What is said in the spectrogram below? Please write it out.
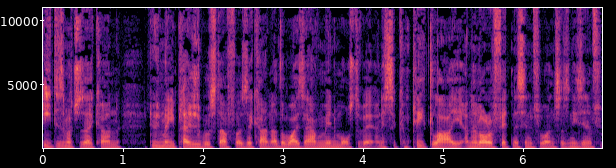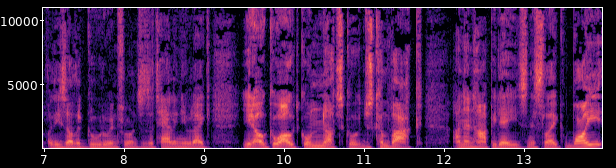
eat as much as I can, do as many pleasurable stuff as I can. Otherwise, I haven't made the most of it, and it's a complete lie. And a lot of fitness influencers and these these other guru influencers are telling you like, you know, go out, go nuts, go just come back, and then happy days. And it's like, why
